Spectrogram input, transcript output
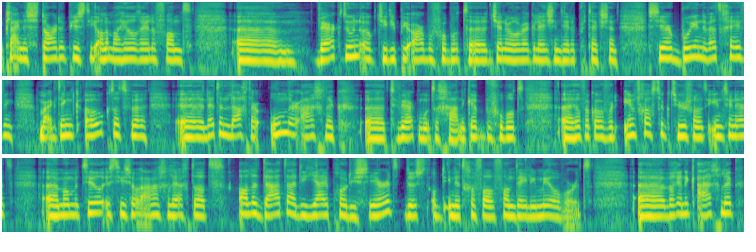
kleine start-upjes die allemaal heel relevant werk doen. Ook GDPR bijvoorbeeld, uh, General Regulation Data Protection. Zeer boeiende wetgeving. Maar ik denk ook dat we net een laag daaronder eigenlijk te werk moeten gaan. Ik heb bijvoorbeeld heel vaak over de infrastructuur van het internet. momenteel is die zo aangelegd dat alle data die jij produceert, dus op, in dit geval van Daily Mail wordt. Uh, waarin ik eigenlijk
